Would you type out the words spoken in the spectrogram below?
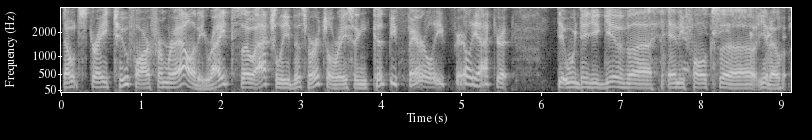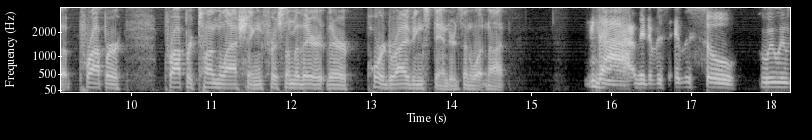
don't stray too far from reality, right? So actually, this virtual racing could be fairly fairly accurate. Did, did you give uh, any folks, uh, you know, a proper proper tongue lashing for some of their their poor driving standards and whatnot? Nah, I mean it was it was so we, we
